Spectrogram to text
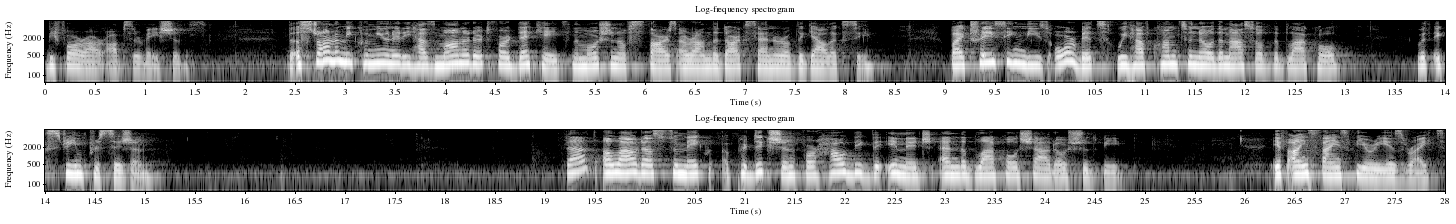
before our observations. The astronomy community has monitored for decades the motion of stars around the dark center of the galaxy. By tracing these orbits, we have come to know the mass of the black hole with extreme precision. That allowed us to make a prediction for how big the image and the black hole shadow should be, if Einstein's theory is right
